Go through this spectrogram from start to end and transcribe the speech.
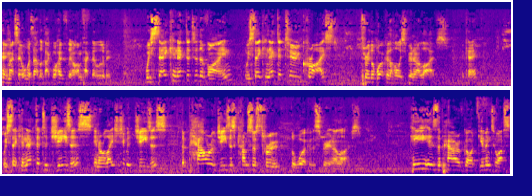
You might say, well, what does that look like? Well, hopefully I'll unpack that a little bit. We stay connected to the vine, we stay connected to Christ through the work of the Holy Spirit in our lives. Okay? We stay connected to Jesus in a relationship with Jesus. The power of Jesus comes to us through the work of the Spirit in our lives. He is the power of God given to us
